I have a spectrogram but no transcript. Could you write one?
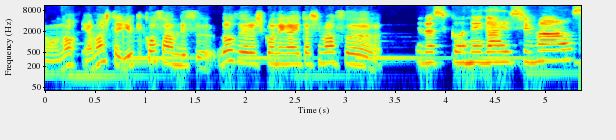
表の山下由紀子さんです。どうぞよろしくお願いいたします。よろしくお願いします。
